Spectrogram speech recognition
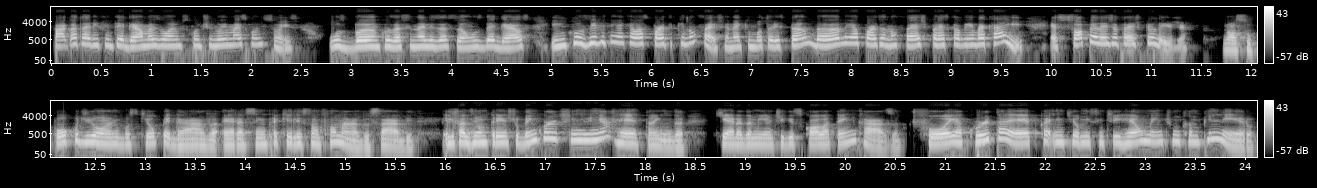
Paga a tarifa integral, mas o ônibus continua em mais condições. Os bancos, a sinalização, os degraus, e inclusive tem aquelas portas que não fecham, né? Que o motorista tá andando e a porta não fecha, parece que alguém vai cair. É só peleja atrás de peleja. Nossa, o pouco de ônibus que eu pegava era sempre aquele sanfonado, sabe? Ele fazia um trecho bem curtinho, linha reta ainda, que era da minha antiga escola até em casa. Foi a curta época em que eu me senti realmente um campineiro,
